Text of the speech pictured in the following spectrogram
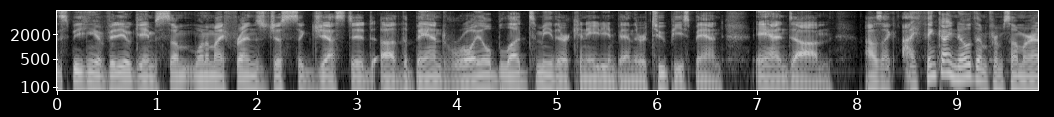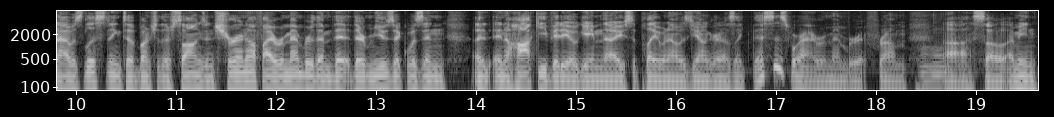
speaking of video games. Some one of my friends just suggested uh, the band Royal Blood to me. They're a Canadian band. They're a two piece band, and um, I was like, I think I know them from somewhere. And I was listening to a bunch of their songs, and sure enough, I remember them. Th- their music was in a, in a hockey video game that I used to play when I was younger. And I was like, this is where I remember it from. Uh, so I mean,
